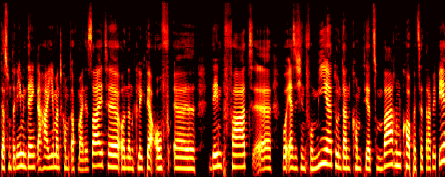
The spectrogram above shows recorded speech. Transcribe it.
das Unternehmen denkt, aha, jemand kommt auf meine Seite und dann klickt er auf äh, den Pfad, äh, wo er sich informiert und dann kommt er zum Warenkorb etc. pp.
